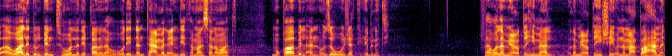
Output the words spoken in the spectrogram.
أو والد البنت هو الذي قال له أريد أن تعمل عندي ثمان سنوات مقابل أن أزوجك ابنتي. فهو لم يعطه مال ولم يعطه شيء وإنما أعطاه عمل.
